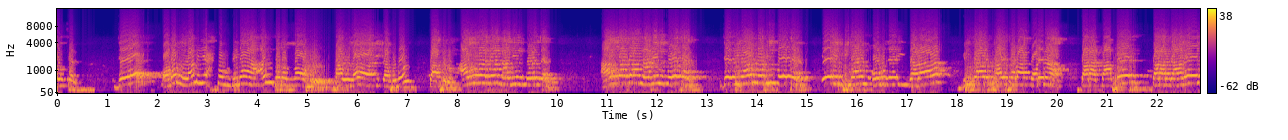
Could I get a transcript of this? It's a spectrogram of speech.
বলছেন যে আল্লাহ যা নাজিল করেছেন, আল্লাহ যা নাজিল করেছেন, যে বিধান নাজিল করেছেন, এই বিধান অনুযায়ী যারা বিচার ফায়সালা করে না, তারা কাফের, তারা জালেম,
